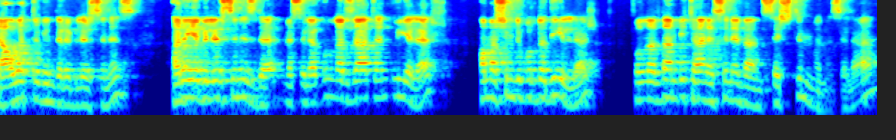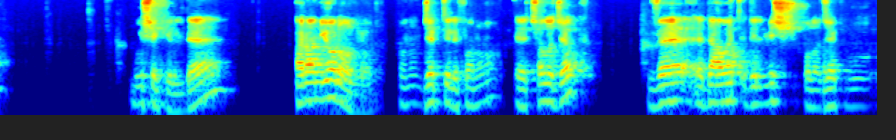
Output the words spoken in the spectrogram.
davet de gönderebilirsiniz. Arayabilirsiniz de. Mesela bunlar zaten üyeler ama şimdi burada değiller. Bunlardan bir tanesini ben seçtim mi mesela? Bu şekilde aranıyor oluyor. Onun cep telefonu e, çalacak ve e, davet edilmiş olacak bu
